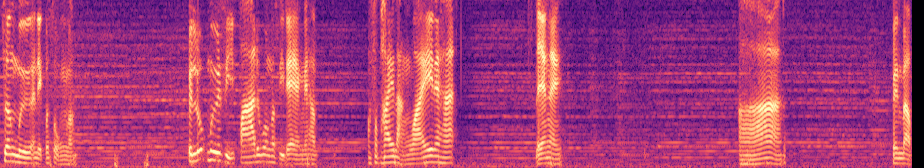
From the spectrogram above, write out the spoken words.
เครื่องมืออเนกประสงค์เหรอ เป็นรูปมือสีฟ้าด้วยวงกับสีแดงนะครับเอาสะพายหลังไว้นะฮะ แล้วยังไง อ่า เป็นแบบ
